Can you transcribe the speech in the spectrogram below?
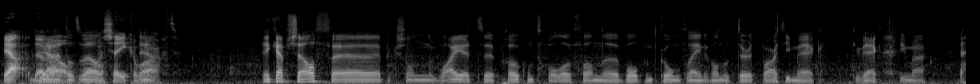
Ja, dat, Ja, wel, dat wel. Maar zeker Ja. waard. Ik heb zelf eh, heb ik zo'n wired eh, Pro-controller van eh bol.com van een of andere third-party merk. Die werkt prima.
